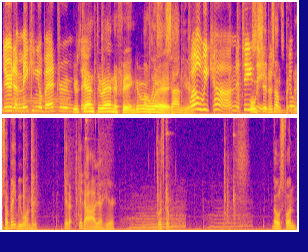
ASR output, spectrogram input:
Dude, I'm making your bedroom. You thing. can't do anything. Go I'm placing away. sand here. Well, we can. It's easy. oh shit! There's a can ba- still- there's a baby one here. Get get out of here. Let's go. That was fun.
